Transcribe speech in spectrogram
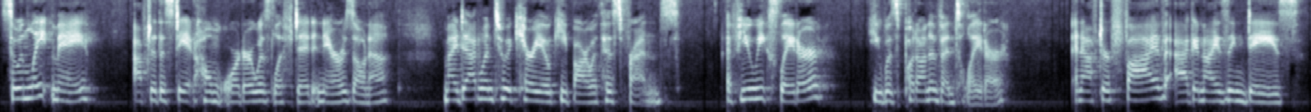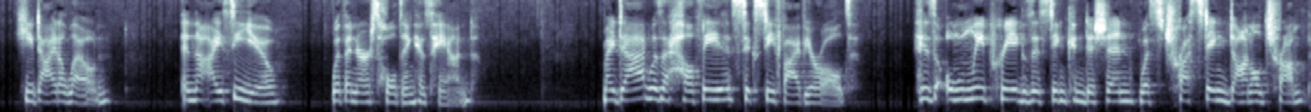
So in late May, after the stay at home order was lifted in Arizona, my dad went to a karaoke bar with his friends. A few weeks later, he was put on a ventilator. And after five agonizing days, he died alone in the ICU with a nurse holding his hand. My dad was a healthy 65 year old. His only pre existing condition was trusting Donald Trump,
